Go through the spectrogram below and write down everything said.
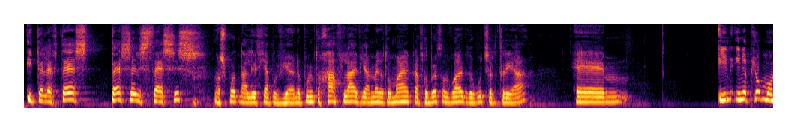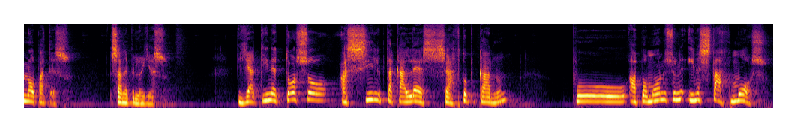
Οι τελευταίες τέσσερις θέσεις, να σου πω την αλήθεια που βγαίνουν, που είναι το Half-Life για μένα, το Minecraft, το Breath of the Wild και το Witcher 3, ε, είναι, είναι πιο μονόπατες σαν επιλογές. Γιατί είναι τόσο ασύλληπτα καλές σε αυτό που κάνουν, που από μόνοι σου είναι σταθμός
